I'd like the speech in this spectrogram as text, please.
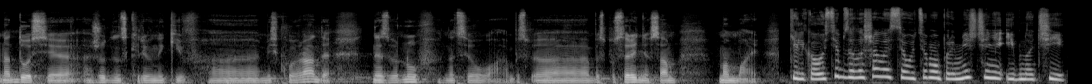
на досі жоден з керівників е, міської ради не звернув на це уваги. Без- е, Безпосередньо сам Мамай. Кілька осіб залишалося у цьому приміщенні і вночі.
